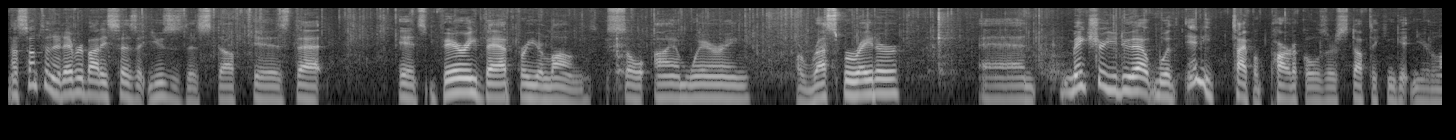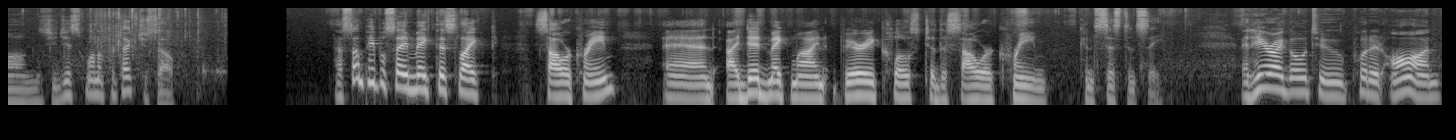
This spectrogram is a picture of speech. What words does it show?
Now something that everybody says that uses this stuff is that it's very bad for your lungs. So I am wearing a respirator and make sure you do that with any type of particles or stuff that can get in your lungs. You just want to protect yourself. Now some people say make this like sour cream and I did make mine very close to the sour cream consistency. And here I go to put it on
